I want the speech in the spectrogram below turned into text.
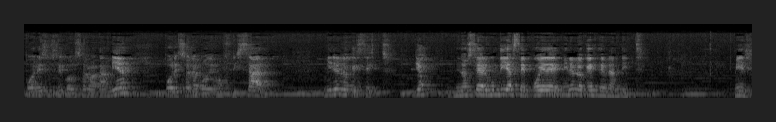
Por eso se conserva también, por eso la podemos frizar. Miren lo que es esto. Yo no sé, algún día se puede. Miren lo que es de blandito. Miren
